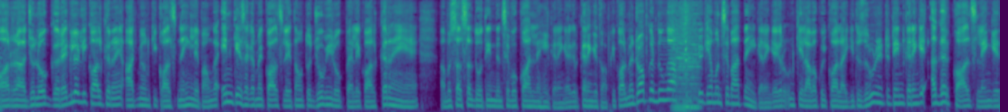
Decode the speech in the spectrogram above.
और जो लोग रेगुलरली कॉल कर रहे हैं, आज मैं उनकी कॉल्स नहीं ले पाऊँगा। इन केस अगर मैं कॉल्स लेता हूँ तो जो भी लोग पहले कॉल कर रहे हैं मुसलसल दो तीन दिन से वो कॉल नहीं करेंगे। अगर करेंगे तो आपकी कॉल में ड्रॉप कर दूँगा, क्योंकि हम उनसे बात नहीं करेंगे। अगर उनके अलावा कोई कॉल आएगी तो ज़रूर एंटरटेन करेंगे अगर कॉल्स लेंगे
